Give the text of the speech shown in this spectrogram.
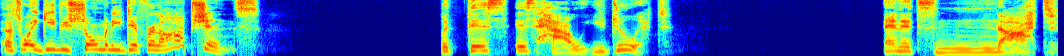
That's why I gave you so many different options. But this is how you do it. And it's not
